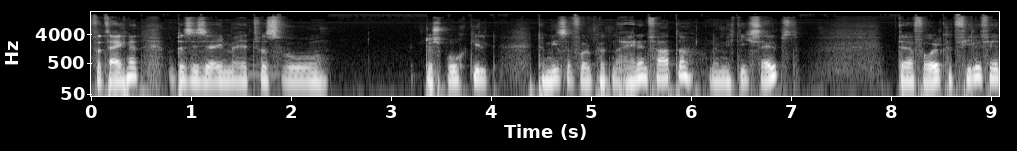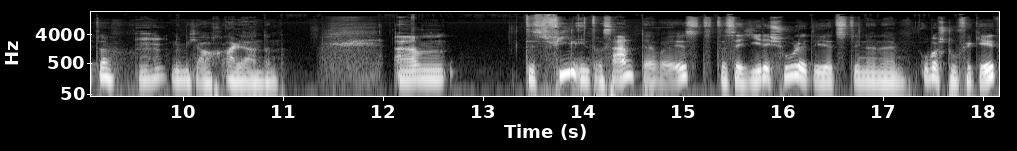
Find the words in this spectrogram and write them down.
verzeichnet. Und das ist ja immer etwas, wo der Spruch gilt, der Misserfolg hat nur einen Vater, nämlich dich selbst. Der Erfolg hat viele Väter, Mhm. nämlich auch alle anderen. Ähm, das viel Interessante aber ist, dass ja jede Schule, die jetzt in eine Oberstufe geht,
